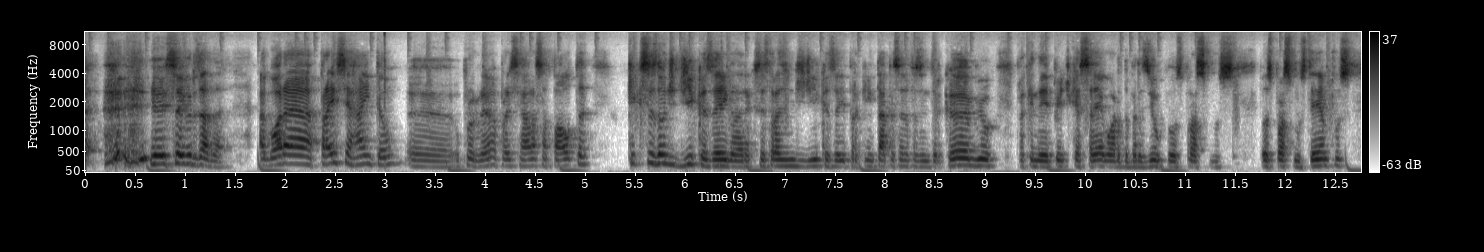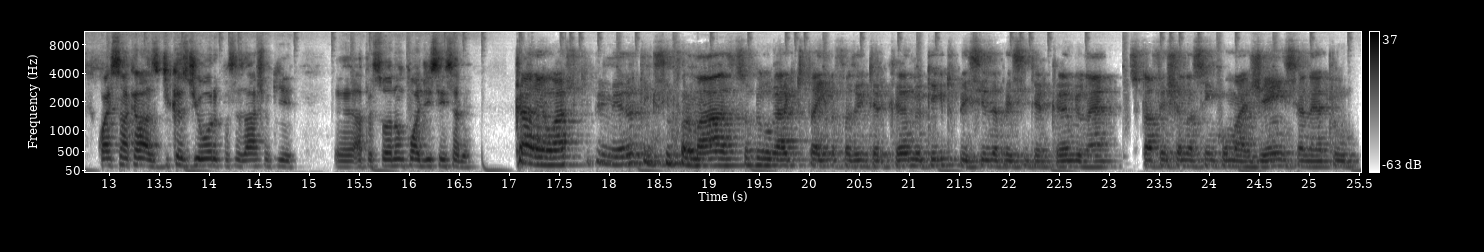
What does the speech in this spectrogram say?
e é isso aí, gurizada. Agora, para encerrar, então, uh, o programa, para encerrar nossa pauta, o que, que vocês dão de dicas aí, galera? que vocês trazem de dicas aí para quem está pensando em fazer intercâmbio, para quem de repente quer sair agora do Brasil pelos próximos, pelos próximos tempos? Quais são aquelas dicas de ouro que vocês acham que uh, a pessoa não pode ir sem saber? Cara, eu acho que primeiro tem que se informar sobre o lugar que tu está indo fazer o intercâmbio, o que que tu precisa para esse intercâmbio, né? Se tu tá fechando assim com uma agência, né? Tu,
